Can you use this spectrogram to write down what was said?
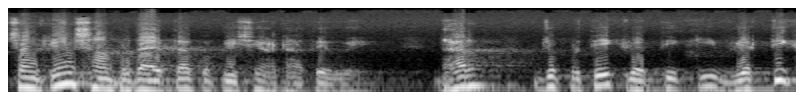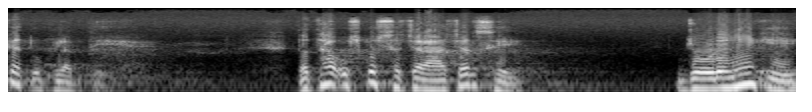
संकीर्ण सांप्रदायिकता को पीछे हटाते हुए, धर्म जो प्रत्येक व्यक्ति की व्यक्तिगत उपलब्धि है, तथा उसको सचराचर से जोड़ने की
